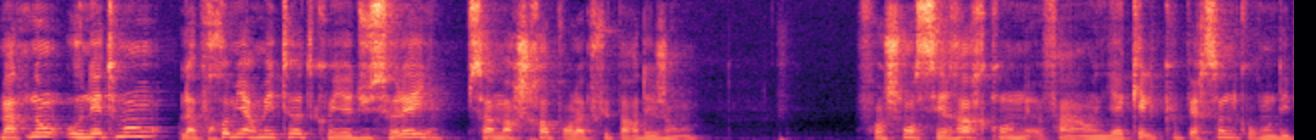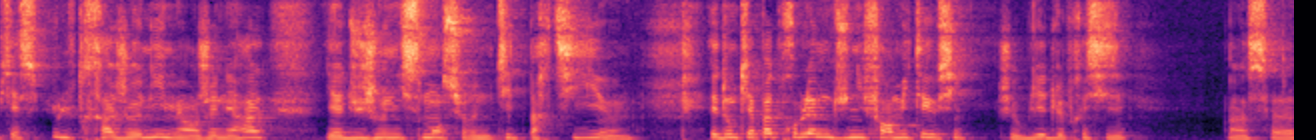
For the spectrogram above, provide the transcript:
Maintenant, honnêtement, la première méthode, quand il y a du soleil, ça marchera pour la plupart des gens. hein. Franchement, c'est rare qu'on. Enfin, il y a quelques personnes qui auront des pièces ultra jaunies, mais en général, il y a du jaunissement sur une petite partie. euh. Et donc, il n'y a pas de problème d'uniformité aussi. J'ai oublié de le préciser. Voilà, ça-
